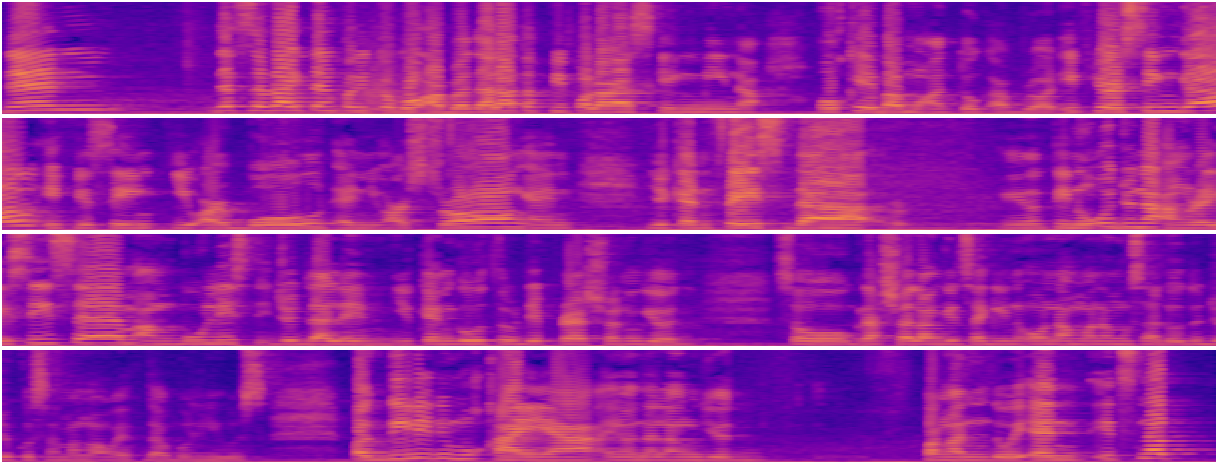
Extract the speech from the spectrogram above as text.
then that's the right time for you to go abroad. A lot of people are asking me na, okay ba mo antog abroad? If you're single, if you think you are bold and you are strong and you can face the you know, tinuod yun na ang racism, ang bullies, di jud lalim. You can go through depression yun. So, grasya lang yun sa Ginoo na mo na mo saludo jud ko sa mga OFWs. Pag dili nimo kaya, ayon na lang yun pangandoy. And it's not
